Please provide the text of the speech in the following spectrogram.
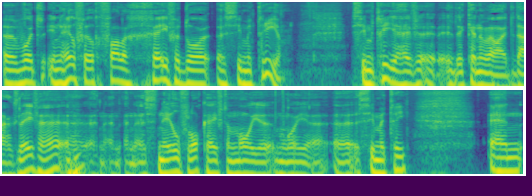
uh, wordt in heel veel gevallen gegeven door uh, symmetrieën. Symmetrieën heeft, dat kennen we wel uit het dagelijks leven. Hè? Mm een, een, een, sneeuwvlok heeft een mooie, mooie symmetrie. En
